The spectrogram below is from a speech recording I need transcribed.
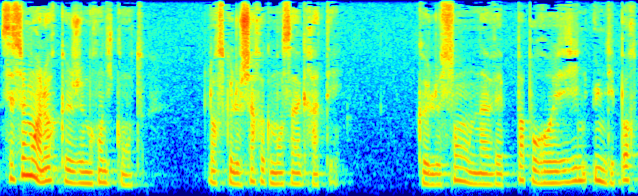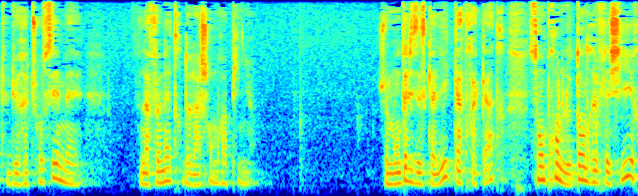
C'est seulement alors que je me rendis compte, lorsque le chat recommença à gratter, que le son n'avait pas pour origine une des portes du rez-de-chaussée, mais la fenêtre de la chambre à pignon. Je montai les escaliers quatre à quatre, sans prendre le temps de réfléchir.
